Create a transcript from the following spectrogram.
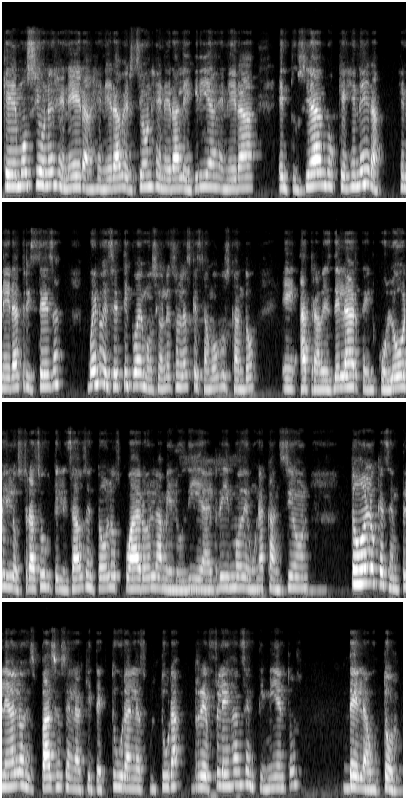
¿Qué emociones genera? ¿Genera aversión? ¿Genera alegría? ¿Genera entusiasmo? ¿Qué genera? ¿Genera tristeza? Bueno, ese tipo de emociones son las que estamos buscando eh, a través del arte, el color y los trazos utilizados en todos los cuadros, la melodía, el ritmo de una canción, todo lo que se emplea en los espacios, en la arquitectura, en la escultura, reflejan sentimientos del autor.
